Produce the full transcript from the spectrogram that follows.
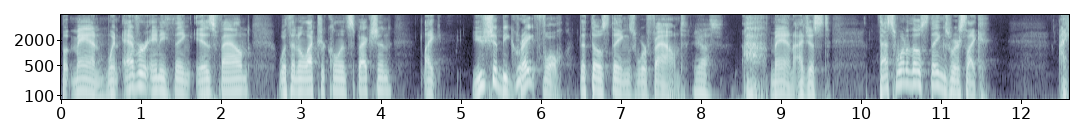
But man, whenever anything is found with an electrical inspection, like you should be grateful that those things were found. Yes. Ah, man, I just that's one of those things where it's like I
